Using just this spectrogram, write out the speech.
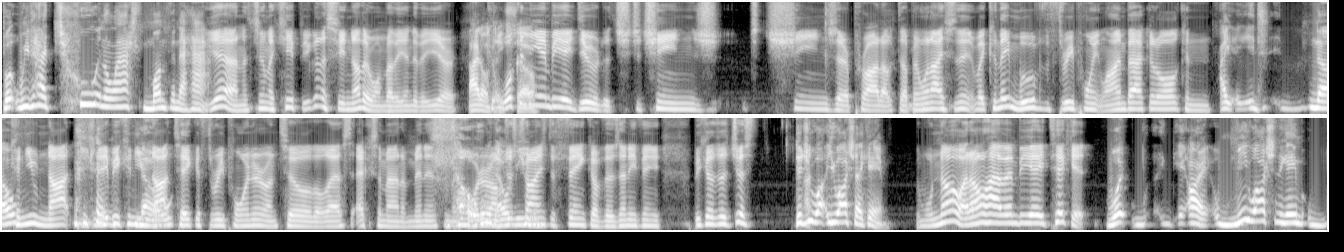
but we've had two in the last month and a half. Yeah, and it's gonna keep. You're gonna see another one by the end of the year. I don't C- think what so. can the NBA do to, ch- to change to change their product up? And when I like, can they move the three point line back at all? Can I it's no. can you not maybe can you No. not take a three pointer until the last X amount of minutes in the No, quarter? I'm just trying even- to think of there's anything because it just Did you wa- you watch that game? Well, no, I don't have NBA ticket. What? All right, me watching the game.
